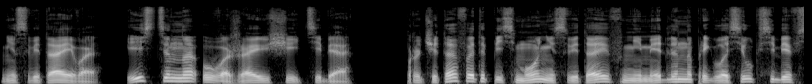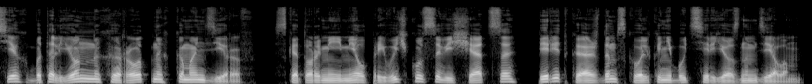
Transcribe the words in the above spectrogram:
Несветаева, истинно уважающий тебя». Прочитав это письмо, Несветаев немедленно пригласил к себе всех батальонных и ротных командиров, с которыми имел привычку совещаться перед каждым сколько-нибудь серьезным делом.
